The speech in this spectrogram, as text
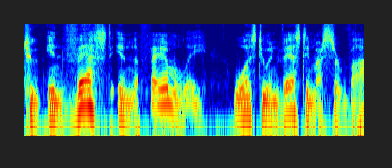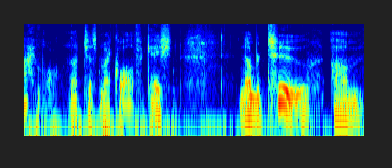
to invest in the family was to invest in my survival, not just my qualification. Number two, um,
